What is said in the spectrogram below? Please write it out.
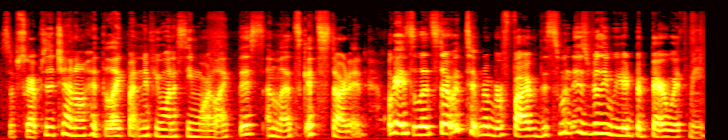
subscribe to the channel, hit the like button if you want to see more like this, and let's get started. Okay, so let's start with tip number five. This one is really weird, but bear with me.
